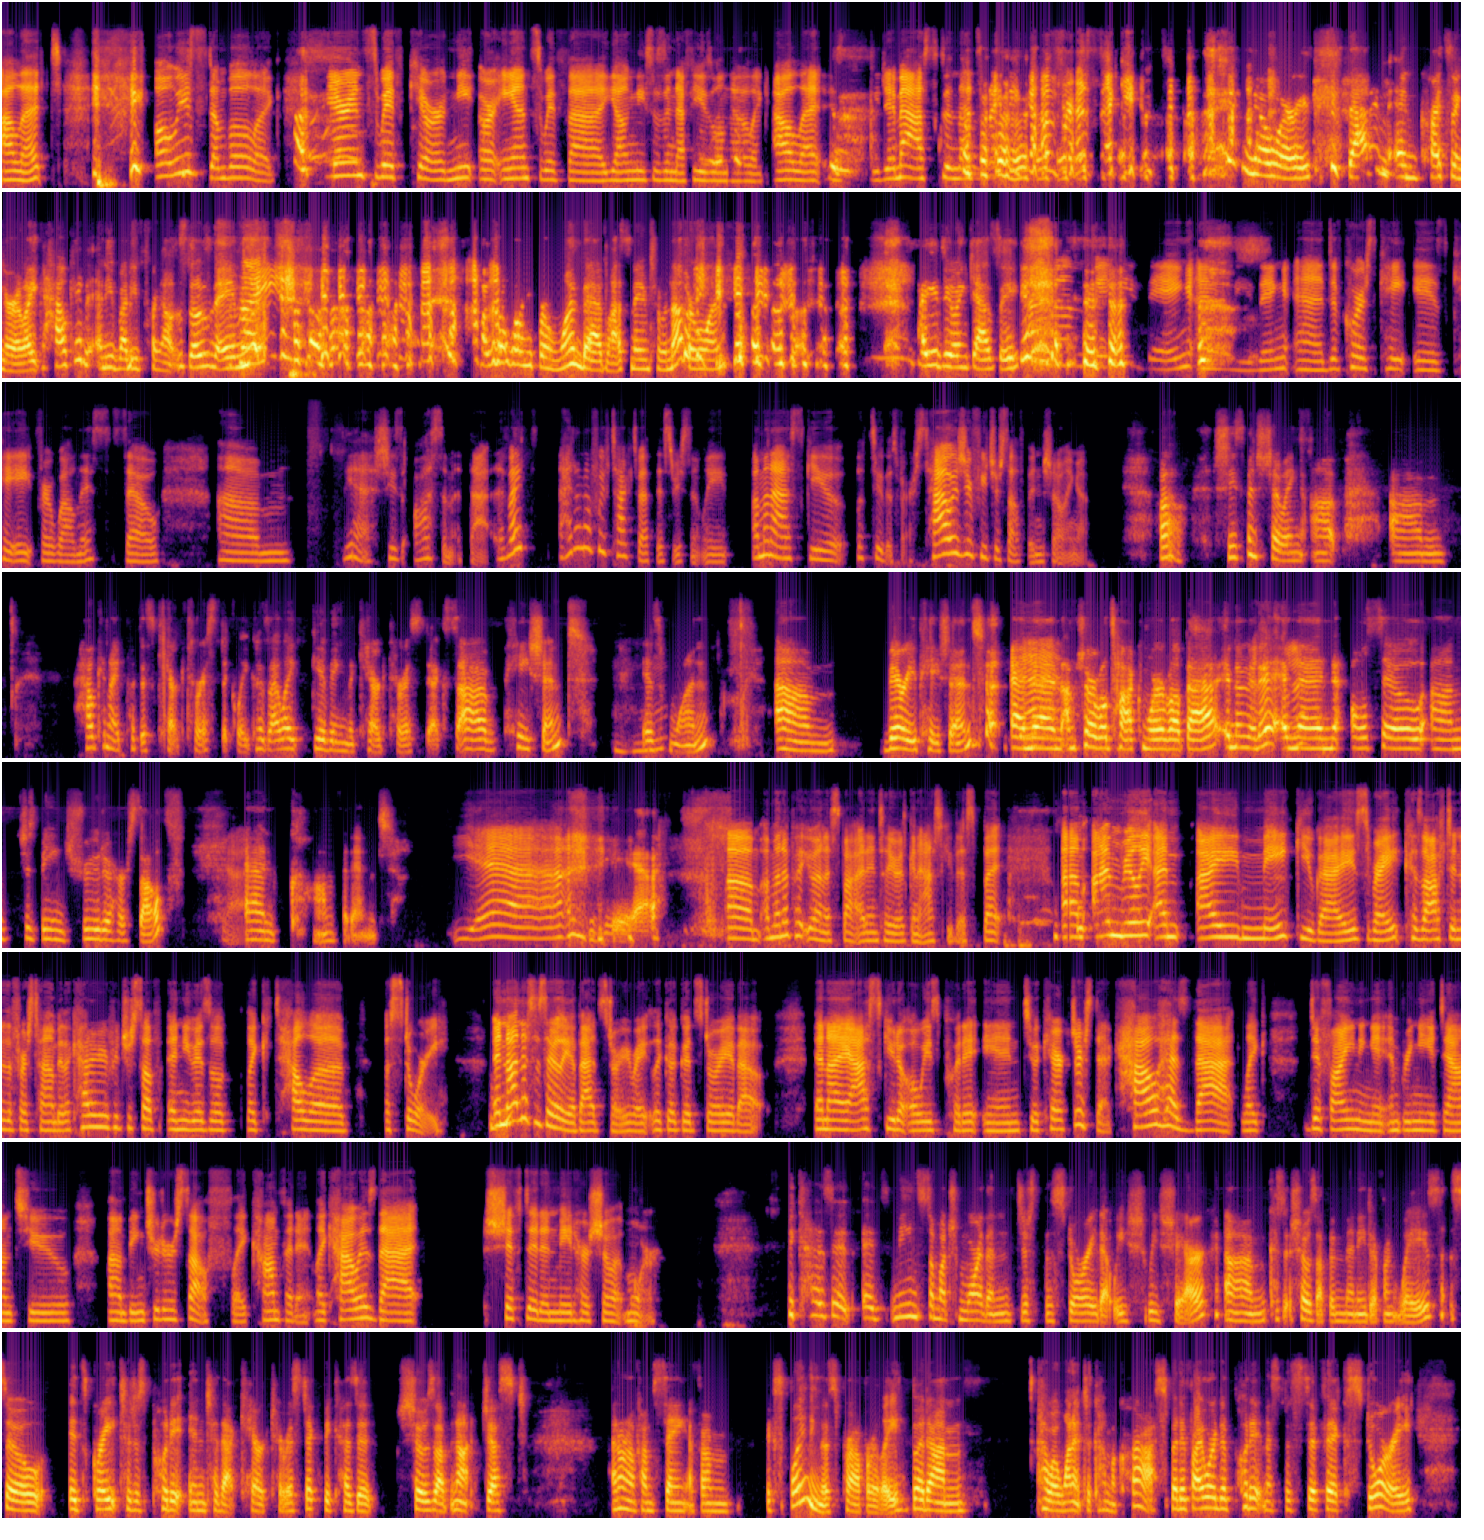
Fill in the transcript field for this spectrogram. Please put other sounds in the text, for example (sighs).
Alette. (laughs) I always stumble like parents with or nie- or aunts with uh, young nieces and nephews will know like Owlette is DJ (laughs) Masks, and that's what I think of for a second. no worries. That and, and Kretzinger, like how can anybody pronounce those names? Right? (laughs) Talk about going from one bad last name to another one. how you doing, Cassie? Amazing, amazing, and of course, Kate is K8 for wellness. So, um, yeah, she's awesome at that. Have I? I don't know if we've talked about this recently. I'm gonna ask you. Let's do this first. How has your future self been showing up? Oh, she's been showing up. Um, how can I put this characteristically? Because I like giving the characteristics. Uh, patient Mm-hmm. is one. Um, very patient. (laughs) And then I'm sure we'll talk more about that in a minute. And Uh-huh. then also um, just being true to herself Yeah. and confident. Yeah. Yeah. (laughs) um, I'm gonna put you on a spot. I didn't tell you I was gonna ask you this, but um, (laughs) I'm really I'm I make you guys right because often the first time I'll be like, "How do you future yourself?" and you guys will like tell a a story, and not necessarily a bad story, right? Like a good story about. And I ask you to always put it into a characteristic. How has that like defining it and bringing it down to um, being true to herself, like confident? Like how has that shifted and made her show up more? because it it means so much more than just the story that we sh- we share because it shows up in many different ways so it's great to just put it into that characteristic because it shows up not just i don't know if i'm saying if i'm explaining this properly but um how i want it to come across but if i were to put it in a specific story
